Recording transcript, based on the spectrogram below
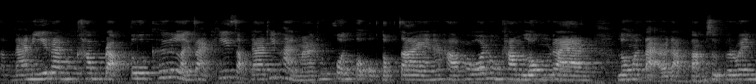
สัปดาห์นี้ราคาทองคำปรับตัวขึ้นหลังจากที่สัปดาห์ที่ผ่านมาทุกคนตกอกตกใจนะคะ เพราะว่าทองคำลงแรง ลงมาแตะระดับต่ำสุดบริเวณ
